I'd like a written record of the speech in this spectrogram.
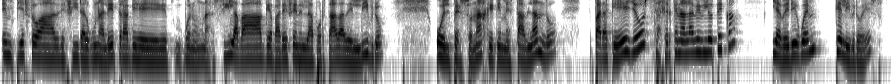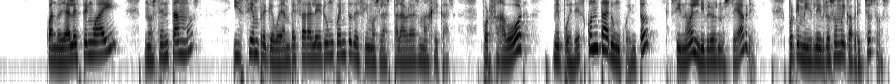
empiezo a decir alguna letra que, bueno, una sílaba que aparece en la portada del libro, o el personaje que me está hablando, para que ellos se acerquen a la biblioteca y averigüen qué libro es. Cuando ya les tengo ahí, nos sentamos y siempre que voy a empezar a leer un cuento decimos las palabras mágicas. Por favor, ¿me puedes contar un cuento? Si no, el libro no se abre, porque mis libros son muy caprichosos.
